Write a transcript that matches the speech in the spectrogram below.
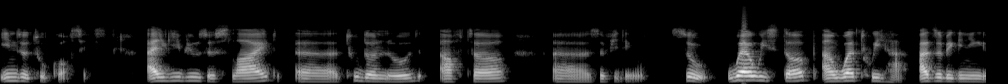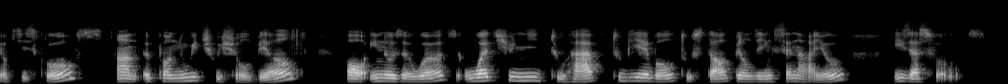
in the two courses. I'll give you the slide uh, to download after uh, the video. So, where we stop and what we have at the beginning of this course and upon which we shall build, or in other words, what you need to have to be able to start building scenario is as follows.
